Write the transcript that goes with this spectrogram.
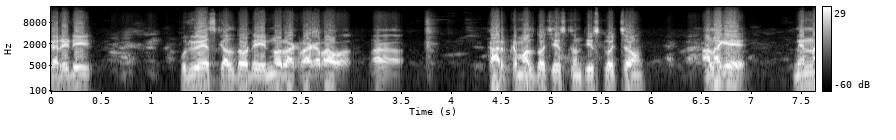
గరిడి పులివేసుకలతో ఎన్నో రకరకాల కార్యక్రమాలతో చేసుకొని తీసుకొచ్చాం. అలాగే నిన్న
